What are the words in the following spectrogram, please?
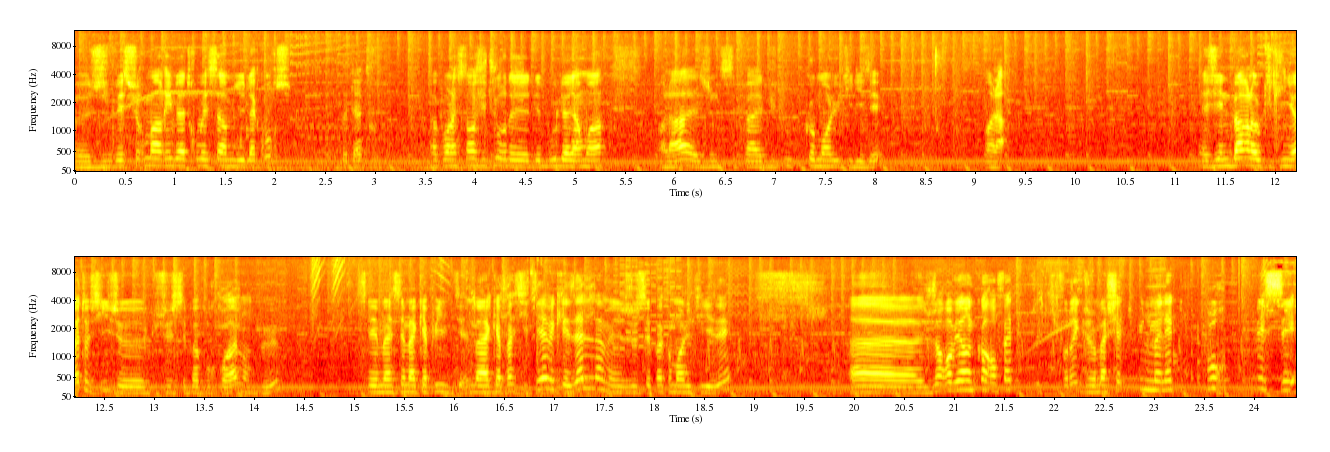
Euh, je vais sûrement arriver à trouver ça au milieu de la course. Peut-être. pour l'instant, j'ai toujours des, boules derrière moi. Voilà, je ne sais pas du tout comment l'utiliser. Voilà. J'ai une barre là où qui clignote aussi, je, je sais pas pourquoi non plus. C'est ma, ma, ma, capacité avec les ailes là, mais je sais pas comment l'utiliser. Euh, J'en reviens encore en fait, il faudrait que je m'achète une manette pour PC.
